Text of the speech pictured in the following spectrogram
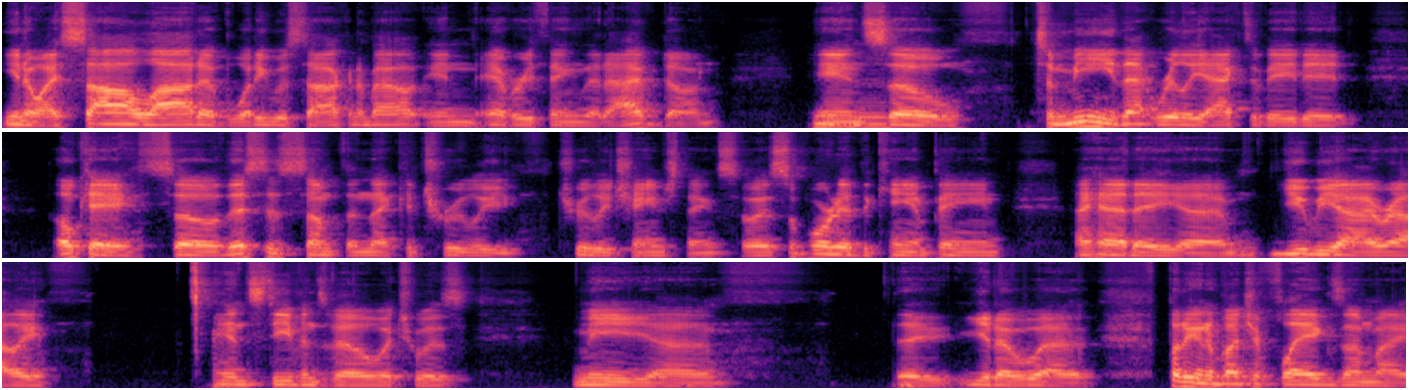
you know, I saw a lot of what he was talking about in everything that I've done. Mm-hmm. And so to me, that really activated, okay, so this is something that could truly, truly change things. So I supported the campaign. I had a um, UBI rally in Stevensville, which was me, uh, the, you know, uh, putting a bunch of flags on my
